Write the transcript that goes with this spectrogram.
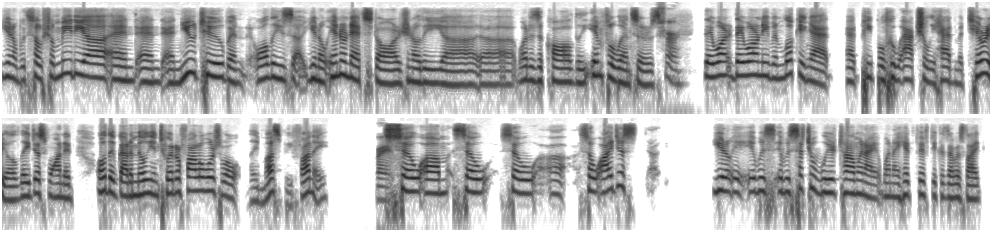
you know with social media and and and youtube and all these uh, you know internet stars you know the uh, uh, what is it called? The influencers. Sure. They weren't they weren't even looking at at people who actually had material. They just wanted oh they've got a million twitter followers? Well they must be funny. Right. So um so so uh so i just you know, it, it, was it was such a weird time when I when I hit fifty because I was like,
